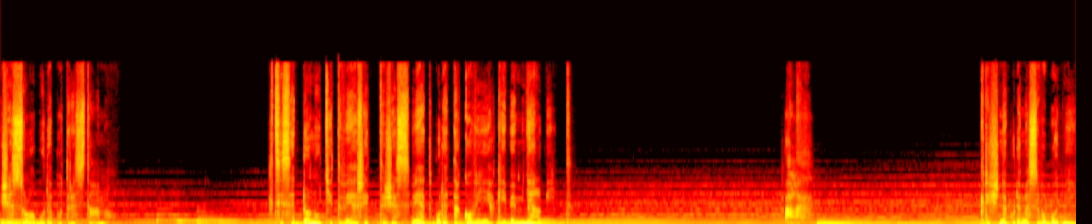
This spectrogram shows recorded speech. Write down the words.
že zlo bude potrestáno. Chci se donutit věřit, že svět bude takový, jaký by měl být. Ale když nebudeme svobodní,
